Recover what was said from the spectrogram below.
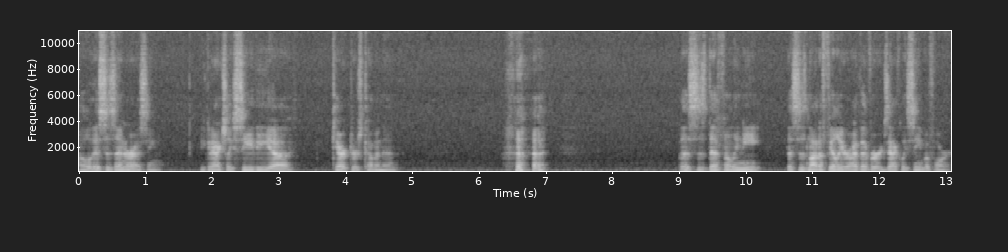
Oh, this is interesting. You can actually see the uh, characters coming in. this is definitely neat. This is not a failure I've ever exactly seen before.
